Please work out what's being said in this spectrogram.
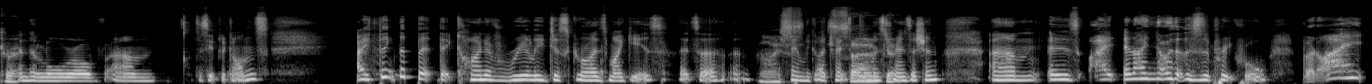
Correct. in the lore of um, Decepticons. I think the bit that kind of really just grinds my gears, that's a, a nice. Family Guy Transformers so transition, um, is I, and I know that this is a prequel, but I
